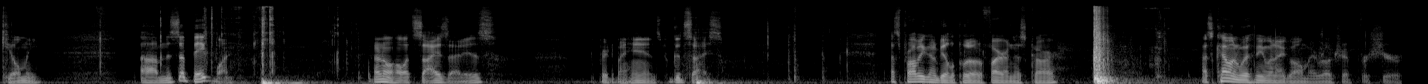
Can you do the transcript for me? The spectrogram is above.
kill me. Um, this is a big one. I don't know how what size that is compared to my hands, but good size. That's probably going to be able to put out a fire in this car. That's coming with me when I go on my road trip for sure.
